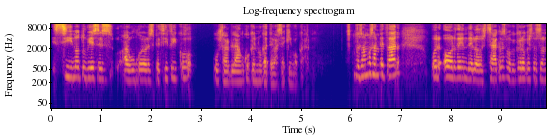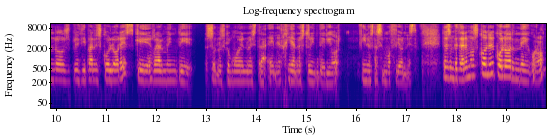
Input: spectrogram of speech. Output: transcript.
si no tuvieses algún color específico, usa el blanco que nunca te vas a equivocar. Pues vamos a empezar por orden de los chakras, porque creo que estos son los principales colores que realmente son los que mueven nuestra energía, nuestro interior y nuestras emociones. Entonces empezaremos con el color negro.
